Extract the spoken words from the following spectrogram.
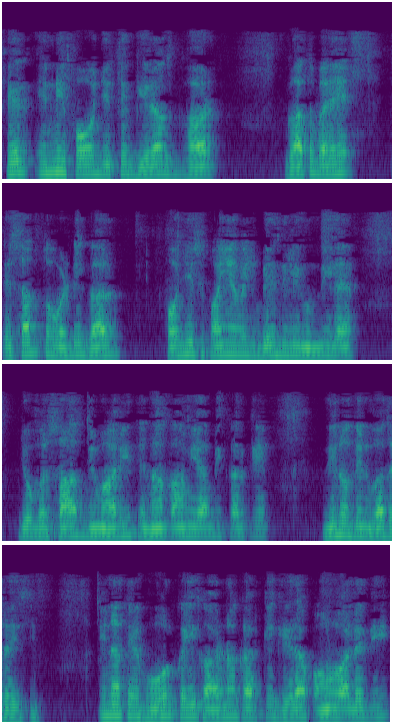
ਫਿਰ ਇੰਨੀ ਫੌਜ ਜਿੱਥੇ ਘੇਰਾ ਘਰ ਗਤ ਬਹਿ ਤੇ ਸਭ ਤੋਂ ਵੱਡੀ ਗੱਲ ਫੌਜੀ ਸਿਪਾਹੀਆਂ ਵਿੱਚ ਬੇਦਿਲੀ ਹੁੰਦੀ ਹੈ ਜੋ ਬਰਸਾਤ ਬਿਮਾਰੀ ਤੇ ਨਾਕਾਮਯਾਬੀ ਕਰਕੇ ਦਿਨੋ ਦਿਨ ਵੱਧ ਰਹੀ ਸੀ ਇਹਨਾਂ ਤੇ ਹੋਰ ਕਈ ਕਾਰਨਾਂ ਕਰਕੇ ਘੇਰਾ ਪਾਉਣ ਵਾਲੇ ਦੀ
